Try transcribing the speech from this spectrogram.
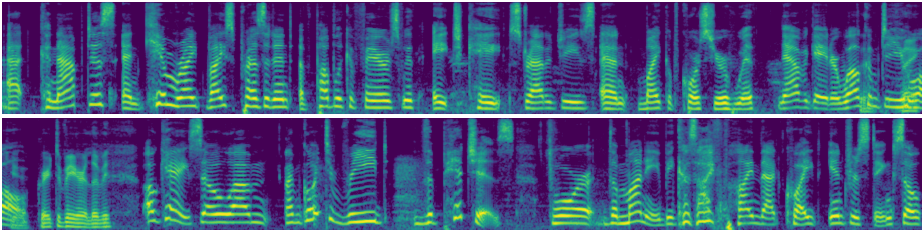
at Conaptus, and Kim Wright, vice president of public affairs with HK Strategies. And Mike, of course, you're with Navigator. Welcome to you Thank all. You. Great to be here, Libby. Okay, so um, I'm going to read the pitches for the money because I find that quite interesting. So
